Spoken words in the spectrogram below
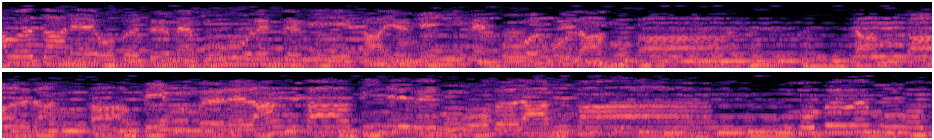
අවසාන ඔබට මැපුරෙත් මේ කය මෙහි මැපුවමු ලංකා ලංකා ලංකා පින්බර ලංකා පිනවෙමු ඔබ ලංකා. ඔබවමු ඔබ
